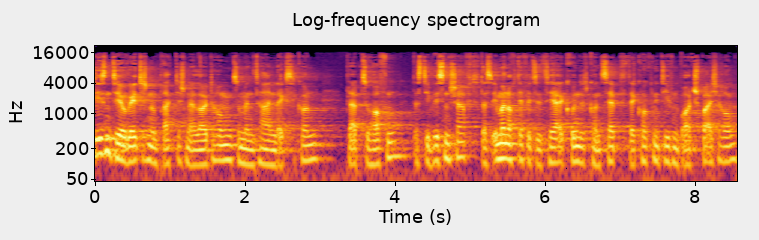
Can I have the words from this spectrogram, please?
Diesen theoretischen und praktischen Erläuterungen zum mentalen Lexikon bleibt zu hoffen, dass die Wissenschaft das immer noch defizitär ergründete Konzept der kognitiven Wortspeicherung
